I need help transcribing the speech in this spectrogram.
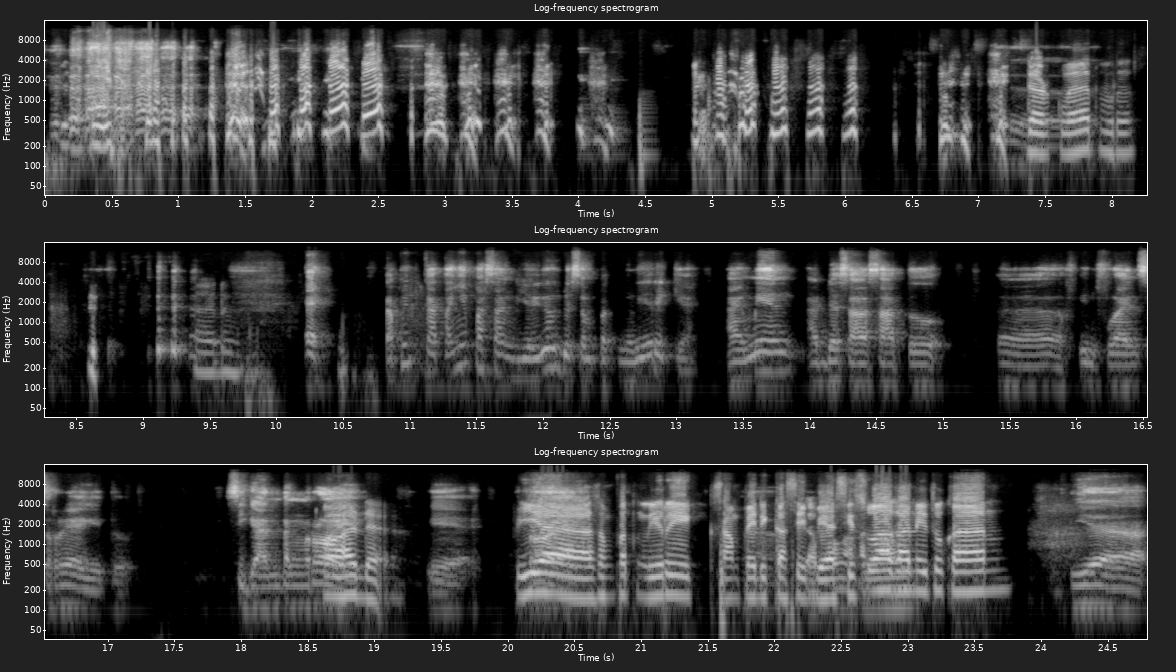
dark banget bro aduh tapi katanya pas Sandiaga udah sempet ngelirik ya. I mean ada salah satu eh, influencernya gitu. Si ganteng Roy. oh ada Iya. iya sempat ngelirik sampai Nah, dikasih beasiswa kan itu kan Iya.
